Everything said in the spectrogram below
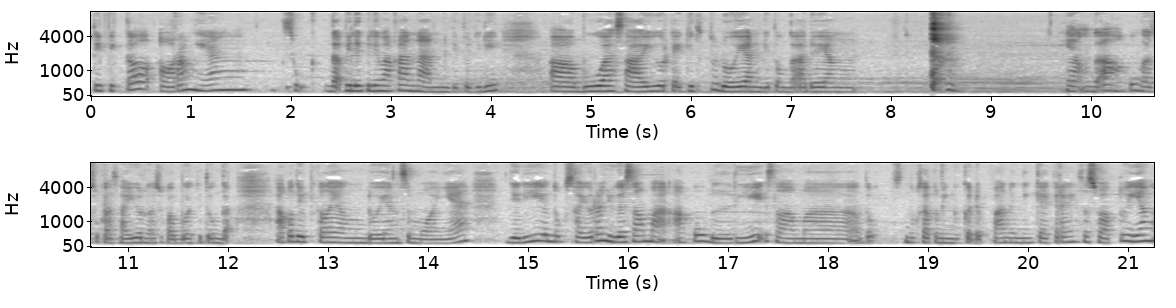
tipikal orang yang nggak pilih-pilih makanan gitu. Jadi uh, buah sayur kayak gitu tuh doyan gitu. Nggak ada yang yang enggak ah, aku nggak suka sayur nggak suka buah gitu enggak. Aku tipikal yang doyan semuanya. Jadi untuk sayuran juga sama. Aku beli selama untuk untuk satu minggu ke depan ini kira-kira sesuatu yang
